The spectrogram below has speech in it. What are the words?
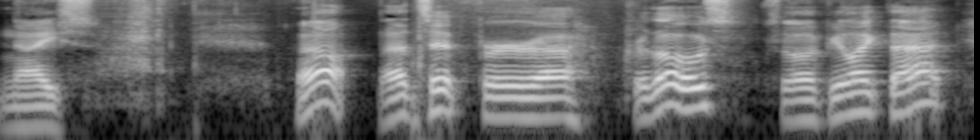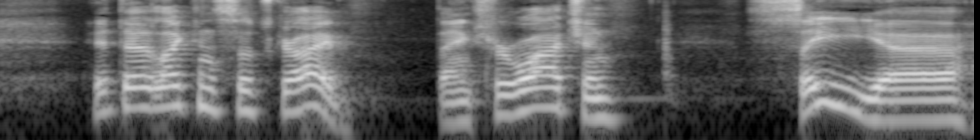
Nice. Well, that's it for uh, for those. So if you like that, hit that like and subscribe. Thanks for watching. See ya.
